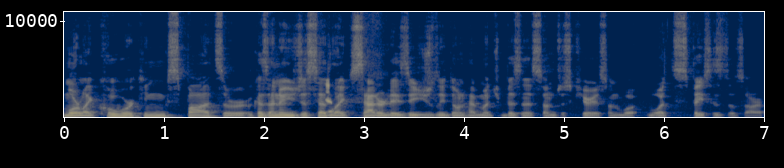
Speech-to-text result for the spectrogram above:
more like co-working spots, or because I know you just said yeah. like Saturdays they usually don't have much business. So I'm just curious on what what spaces those are.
